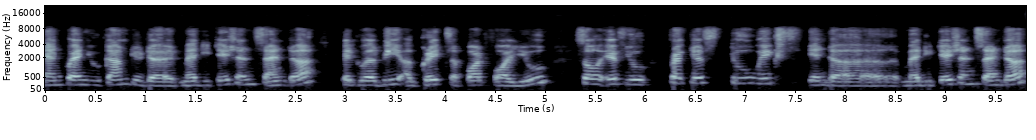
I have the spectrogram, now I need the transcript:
and when you come to the meditation center, it will be a great support for you. So if you practice two weeks in the meditation center,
